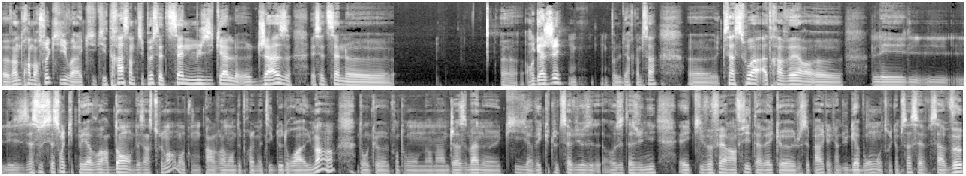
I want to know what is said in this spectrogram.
euh, 23 morceaux qui voilà, qui, qui tracent un petit peu cette scène musicale jazz et cette scène engagée, on, peut le dire comme ça, euh, que ça soit à travers euh, les, les associations qu'il peut y avoir dans les instruments, donc on parle vraiment des problématiques de droits humains, hein. donc euh, quand on en a un jazzman euh, qui a vécu toute sa vie aux, États-Unis et qui veut faire un feat avec, euh, je sais pas, quelqu'un du Gabon ou un truc comme ça, ça, veut,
